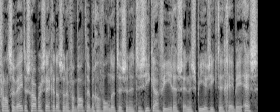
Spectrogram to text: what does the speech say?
Franse wetenschappers zeggen dat ze een verband hebben gevonden tussen het Zika-virus en de spierziekte GBS.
